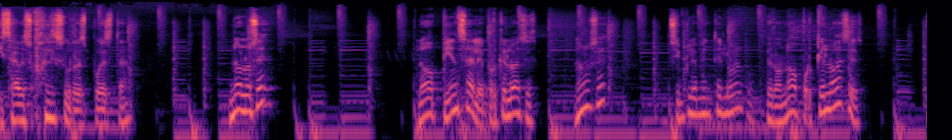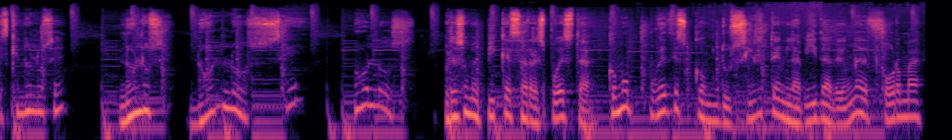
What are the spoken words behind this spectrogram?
¿Y sabes cuál es su respuesta? No lo sé. No, piénsale, ¿por qué lo haces? No lo sé. Simplemente lo hago. Pero no, ¿por qué lo haces? Es que no lo sé. No lo sé. No lo sé. No lo sé. Por eso me pica esa respuesta. ¿Cómo puedes conducirte en la vida de una forma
